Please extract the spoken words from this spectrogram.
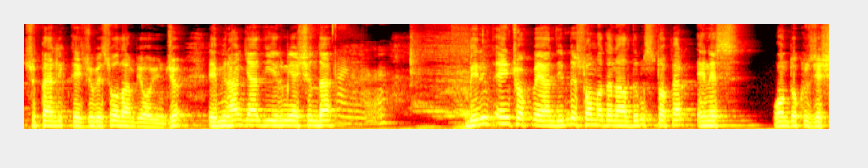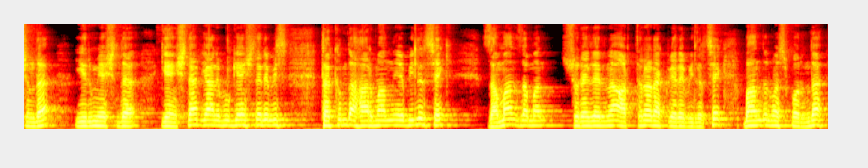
Süper Lig tecrübesi olan bir oyuncu. Emirhan geldi 20 yaşında. Aynen öyle. Benim en çok beğendiğim de Soma'dan aldığımız stoper Enes 19 yaşında, 20 yaşında gençler. Yani bu gençleri biz takımda harmanlayabilirsek, zaman zaman sürelerini arttırarak verebilirsek Bandırma Spor'unda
